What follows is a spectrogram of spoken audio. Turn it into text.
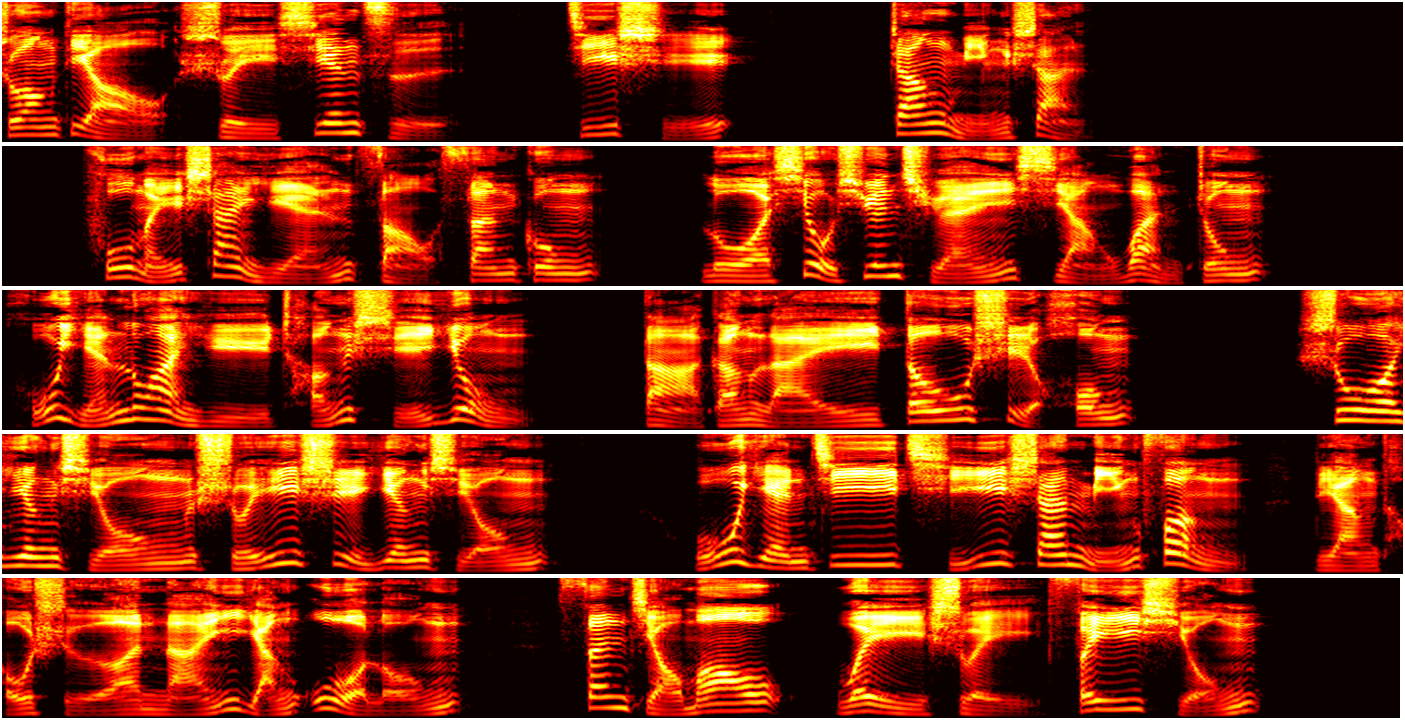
双调水仙子，积石，张明善。扑眉善眼早三公，裸袖宣泉响万钟。胡言乱语成实用，大纲来都是轰。说英雄谁是英雄？五眼鸡岐山鸣凤。两头蛇，南阳卧龙；三脚猫，渭水飞熊。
